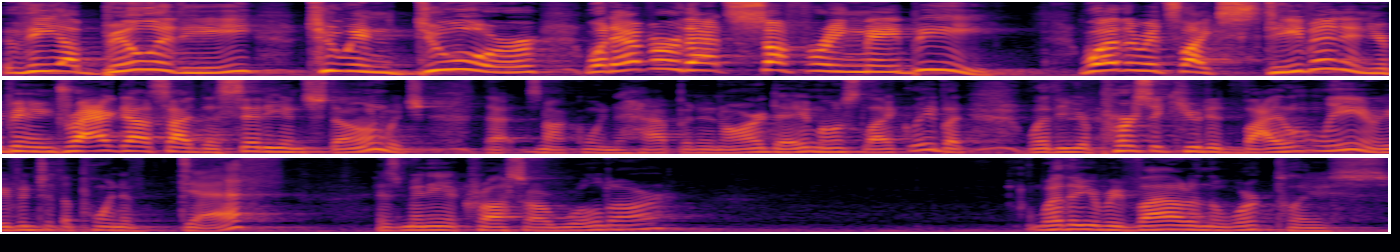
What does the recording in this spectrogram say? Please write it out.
the ability to endure whatever that suffering may be. Whether it's like Stephen and you're being dragged outside the city in stone, which that's not going to happen in our day, most likely, but whether you're persecuted violently or even to the point of death, as many across our world are, whether you're reviled in the workplace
